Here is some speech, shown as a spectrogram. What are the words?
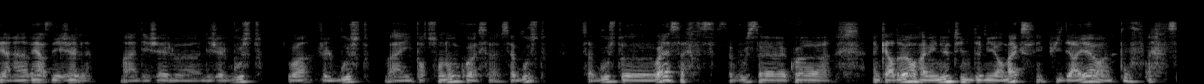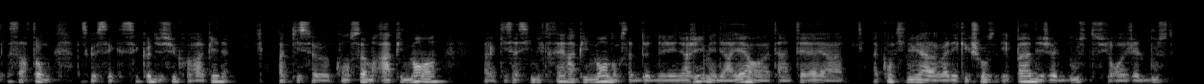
à l'inverse des gels. Bah, des, gels des gels boost, tu vois, gel boost, bah, il porte son nom, quoi, ça, booste. ça booste, ouais, ça, booste quoi, un quart d'heure, 20 minutes, une demi-heure max, et puis derrière, pouf, ça, retombe, parce que c'est que du sucre rapide, qui se consomme rapidement, hein. Euh, qui s'assimile très rapidement, donc ça te donne de l'énergie, mais derrière, euh, tu as intérêt à, continuer à avaler quelque chose et pas des gel boost sur gel boost.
